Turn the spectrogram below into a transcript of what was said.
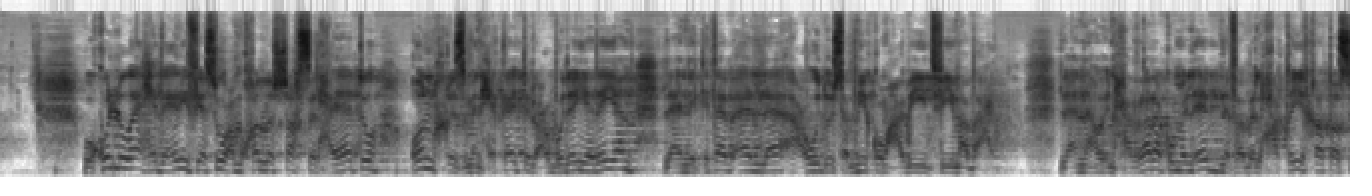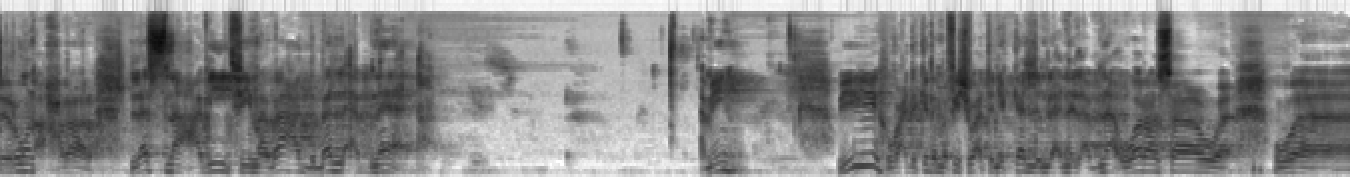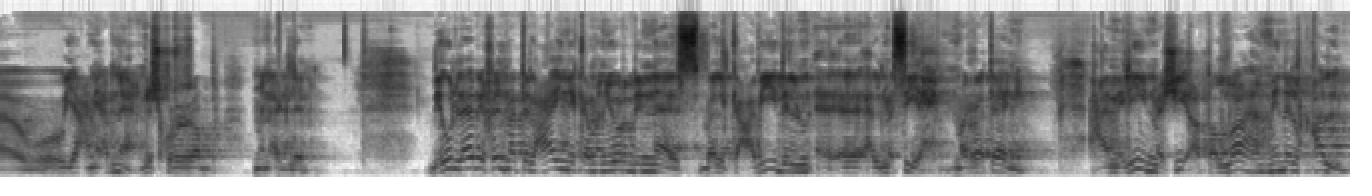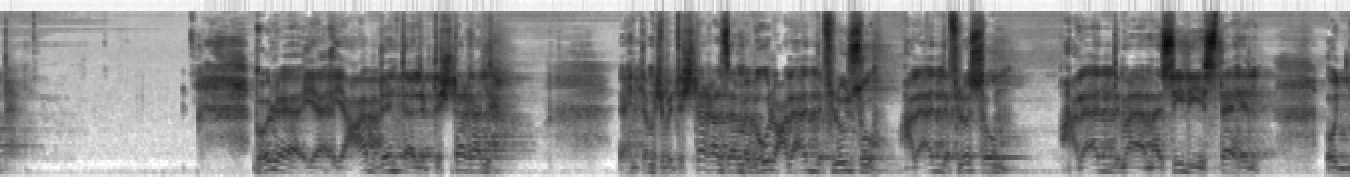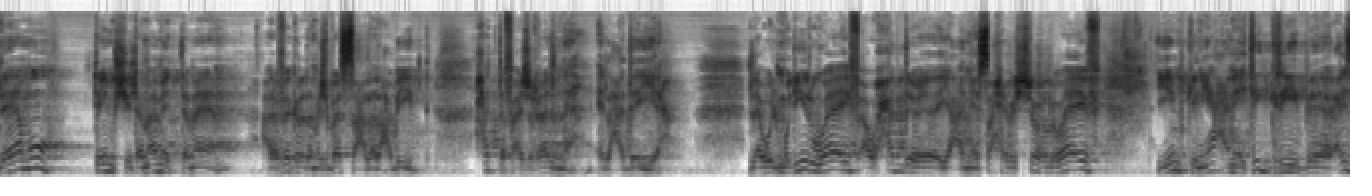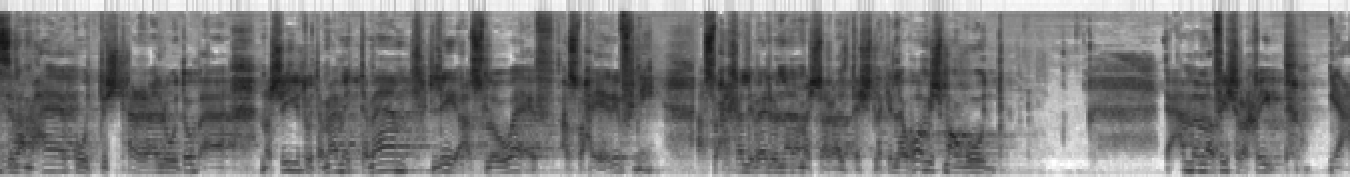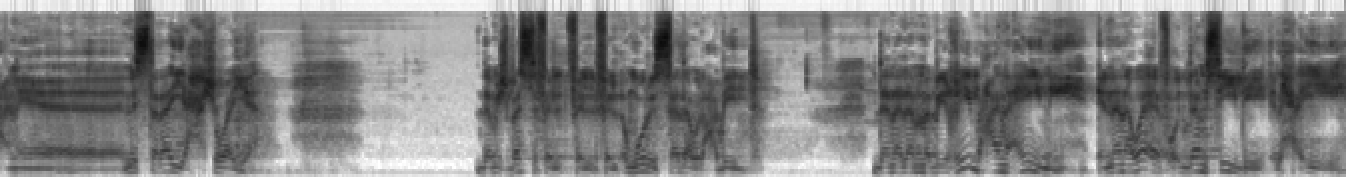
وكل واحد عرف يسوع مخلص شخص لحياته أنقذ من حكاية العبودية دي لأن الكتاب قال لا أعود أسميكم عبيد فيما بعد. لأنه إن حرركم الإبن فبالحقيقة تصيرون أحرار. لسنا عبيد فيما بعد بل أبناء. أمين؟ إيه. وبعد كده ما فيش وقت نتكلم لأن الأبناء ورثة ويعني و... أبناء نشكر الرب من أجلنا. بيقول لا بخدمة العين كمن يرضي الناس بل كعبيد المسيح. مرة تاني. عاملين مشيئة الله من القلب. بقول له يا, يا عبد أنت اللي بتشتغل. أنت مش بتشتغل زي ما بيقولوا على قد فلوسه على قد فلوسهم. على قد ما ما سيدي يستاهل قدامه تمشي تمام التمام. على فكرة ده مش بس على العبيد حتى في أشغالنا العادية. لو المدير واقف أو حد يعني صاحب الشغل واقف يمكن يعني تجري بعز ما معاك وتشتغل وتبقى نشيط وتمام التمام. ليه؟ أصله واقف أصله هيقرفني أصله هيخلي باله إن أنا ما اشتغلتش. لكن لو هو مش موجود يا عم ما فيش رقيب. يعني نستريح شوية. ده مش بس في في, في الأمور السادة والعبيد. ده أنا لما بيغيب عن عيني إن أنا واقف قدام سيدي الحقيقي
